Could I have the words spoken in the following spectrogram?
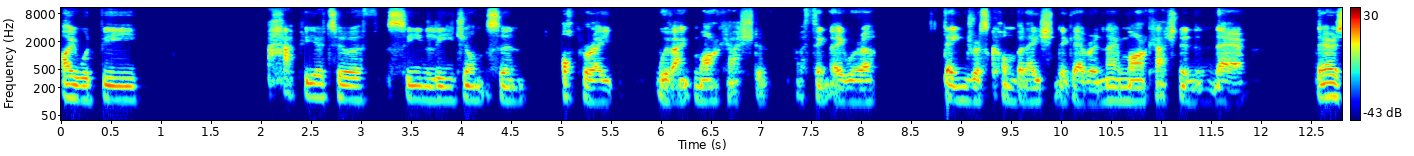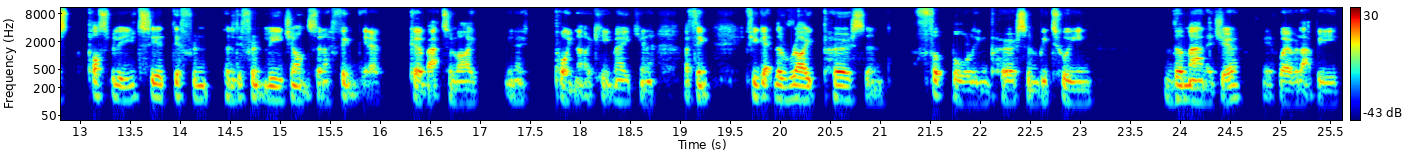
I would be happier to have seen Lee Johnson operate without Mark Ashton. I think they were a dangerous combination together, and now Mark Ashton isn't there. There's possibly you'd see a different a different Lee Johnson. I think you know go back to my you know point that I keep making. I think if you get the right person, footballing person between the manager, whether that be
